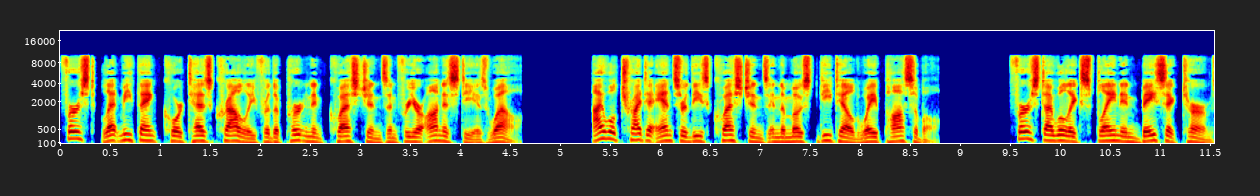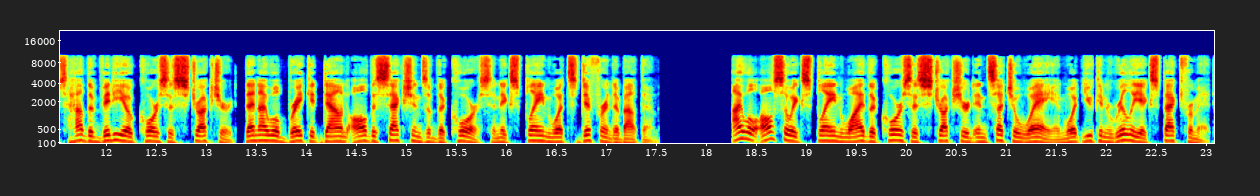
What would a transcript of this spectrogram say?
First, let me thank Cortez Crowley for the pertinent questions and for your honesty as well. I will try to answer these questions in the most detailed way possible. First I will explain in basic terms how the video course is structured, then I will break it down all the sections of the course and explain what's different about them. I will also explain why the course is structured in such a way and what you can really expect from it.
